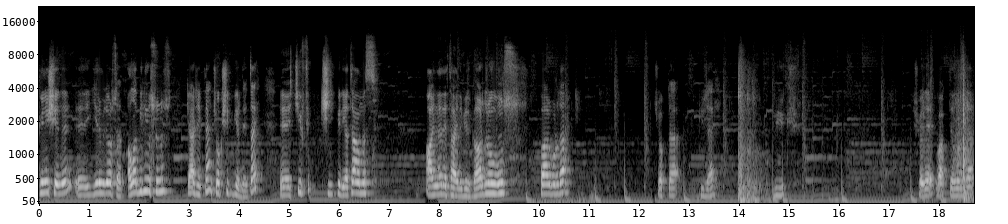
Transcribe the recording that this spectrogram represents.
Gün ışığını e, 24 saat alabiliyorsunuz. Gerçekten çok şık bir detay. E, çift kişilik bir yatağımız. Ayna detaylı bir gardırobumuz var burada. Çok da güzel. Büyük. Şöyle baktığımızda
